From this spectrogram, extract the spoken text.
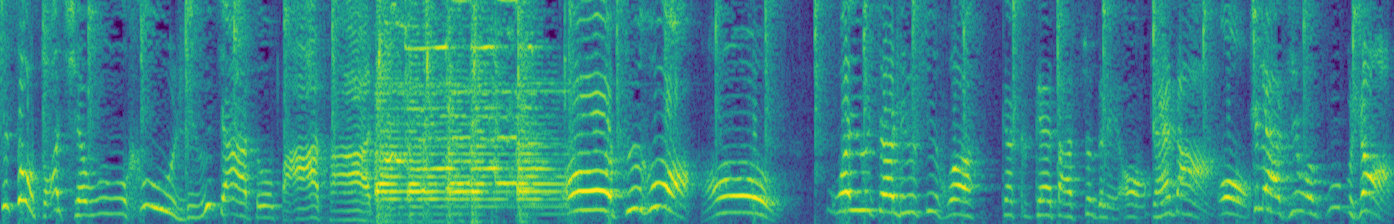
一早装起午后刘家都把他的。哦，最后哦。我有点流水活，给给给大做个来哦。干大哦，这两天我顾不上，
